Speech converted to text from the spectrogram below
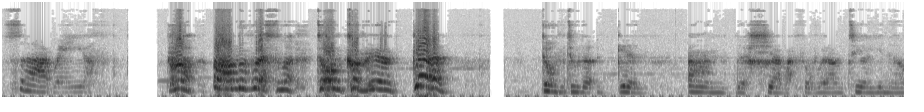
Sorry. Ah, I'm the wrestler! Don't come here again! Don't do that again. I'm the sheriff around here, you know.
